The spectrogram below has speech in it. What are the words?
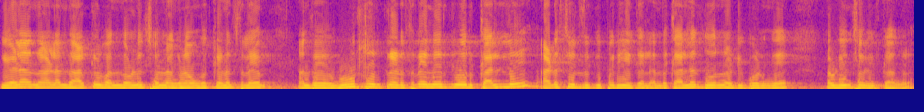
ஏழாம் நாள் அந்த ஆட்கள் வந்தோன்னு சொன்னாங்கன்னா உங்கள் கிணத்துல அந்த ஊற்று இருக்கிற இடத்துல என்ன இருக்குது ஒரு கல் அடைச்சிட்டு இருக்கு பெரிய கல். அந்த கல்லை தூரம் அடி போடுங்க அப்படின்னு சொல்லியிருக்காங்களா.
